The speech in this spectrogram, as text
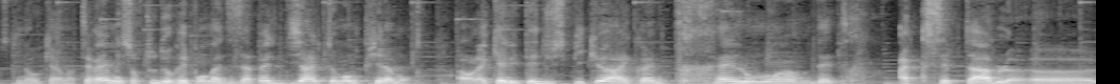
ce qui n'a aucun intérêt, mais surtout de répondre à des appels directement depuis la montre. Alors la qualité du speaker est quand même très loin d'être acceptable, euh,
